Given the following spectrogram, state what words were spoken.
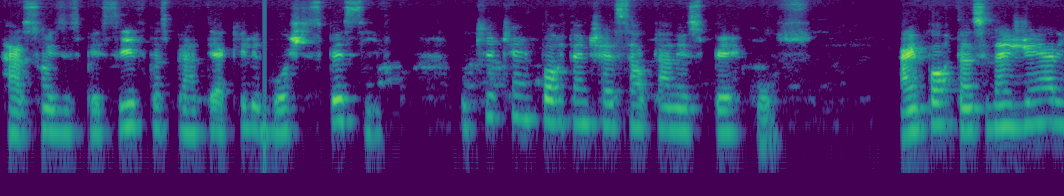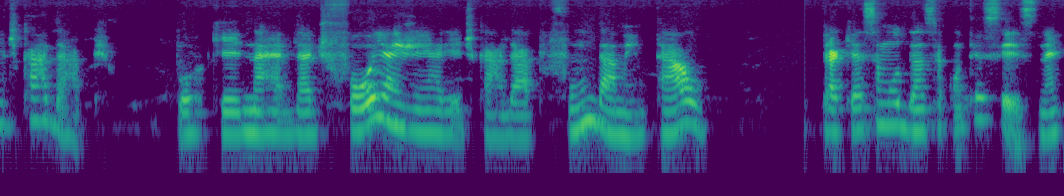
rações específicas para ter aquele gosto específico. O que, que é importante ressaltar nesse percurso? a importância da engenharia de cardápio, porque na realidade foi a engenharia de cardápio fundamental para que essa mudança acontecesse, né?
